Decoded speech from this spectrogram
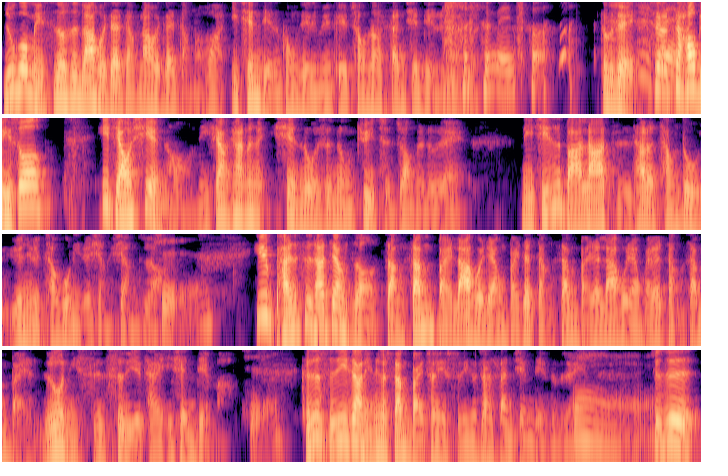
如果每次都是拉回再涨，拉回再涨的话，一千点的空间里面可以创造三千点的利润，没错，对不对？这这好比说一条线哦，你想想看，那个线如果是那种锯齿状的，对不对？你其实把它拉直，它的长度远远超过你的想象，知道？是。因为盘势它这样子哦，涨三百拉回两百，再涨三百再拉回两百，再涨三百。如果你十次也才一千点嘛，是。可是实际上你那个三百乘以十，应该赚三千点，对不对？对。就是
